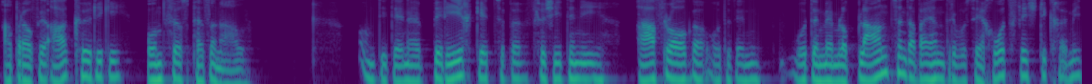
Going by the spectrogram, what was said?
aber auch für Angehörige und für das Personal. Und in diesen Bereich gibt es eben verschiedene Anfragen, oder dann, wo dann manchmal geplant sind, aber andere, die sehr kurzfristig kommen.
